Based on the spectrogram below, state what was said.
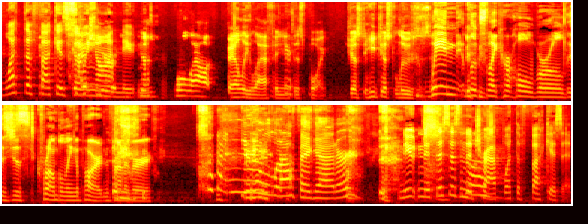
What the fuck is going Actually, on, Newton? Just full out belly laughing at this point. Just he just loses. it. Win looks like her whole world is just crumbling apart in front of her. You're laughing at her. Newton, if this isn't a trap, what the fuck is it?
